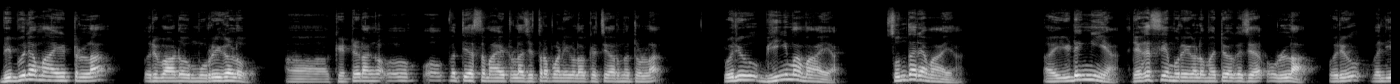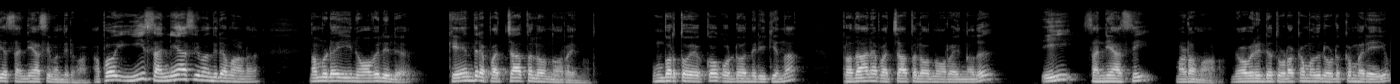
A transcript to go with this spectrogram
വിപുലമായിട്ടുള്ള ഒരുപാട് മുറികളും കെട്ടിടങ്ങൾ വ്യത്യസ്തമായിട്ടുള്ള ചിത്രപ്പണികളൊക്കെ ചേർന്നിട്ടുള്ള ഒരു ഭീമമായ സുന്ദരമായ ഇടുങ്ങിയ രഹസ്യമുറികളും മറ്റുമൊക്കെ ഉള്ള ഒരു വലിയ സന്യാസി മന്ദിരമാണ്. അപ്പോൾ ഈ സന്യാസി മന്ദിരമാണ് നമ്മുടെ ഈ നോവലിൽ കേന്ദ്ര പശ്ചാത്തലം എന്ന് പറയുന്നത്. ഉമ്പർത്തോയൊക്കെ കൊണ്ടുവന്നിരിക്കുന്ന പ്രധാന പശ്ചാത്തലം എന്ന് പറയുന്നത് ഈ സന്യാസി മഠമാണ്. നോവലിന്റെ തുടക്കം മുതൽ ഒടുക്കം വരെയും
